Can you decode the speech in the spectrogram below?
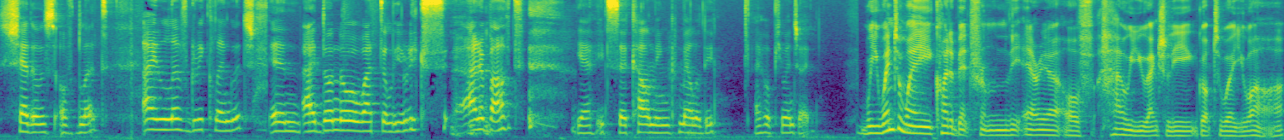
Shadows of Blood. I love Greek language and I don't know what the lyrics are about. yeah, it's a calming melody. I hope you enjoy it. We went away quite a bit from the area of how you actually got to where you are.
